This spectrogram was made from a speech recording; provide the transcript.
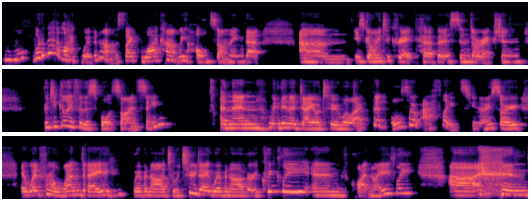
what about like webinars? Like, why can't we hold something that um, is going to create purpose and direction, particularly for the sports science scene? And then within a day or two we're like but also athletes you know? So it went from a one day webinar to a two day webinar very quickly and quite naively. Uh, and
